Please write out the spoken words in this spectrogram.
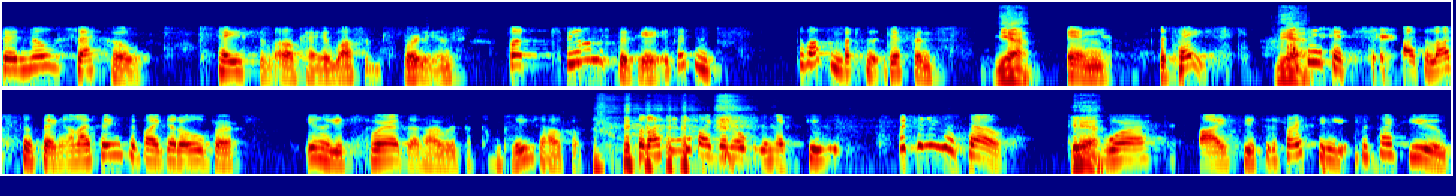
the no secco taste of okay, it wasn't brilliant, but to be honest with you, it didn't. There wasn't much of a difference yeah. in the taste. Yeah. I think it's a psychological thing, and I think if I get over, you know, you'd swear that I was a complete alcohol. But I think if I get over the next few weeks, but you know yourself, it's Yeah. work, life. So the first thing, you, just like you,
